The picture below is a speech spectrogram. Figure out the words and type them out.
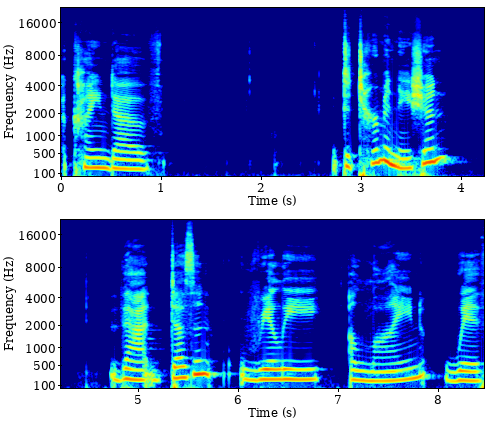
a kind of determination that doesn't really align with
